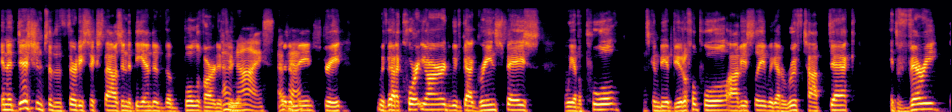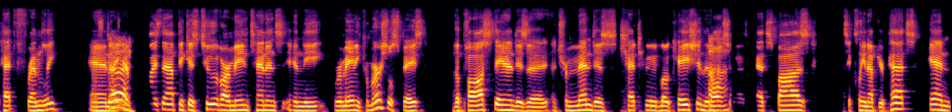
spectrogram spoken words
in addition to the 36,000 at the end of the boulevard. If oh, you nice. Okay. The main street. We've got a courtyard. We've got green space. We have a pool. It's going to be a beautiful pool. Obviously, we got a rooftop deck. It's very pet friendly, and I emphasize that because two of our main tenants in the remaining commercial space, the Paw Stand, is a, a tremendous pet food location that uh-huh. also has pet spas to clean up your pets, and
